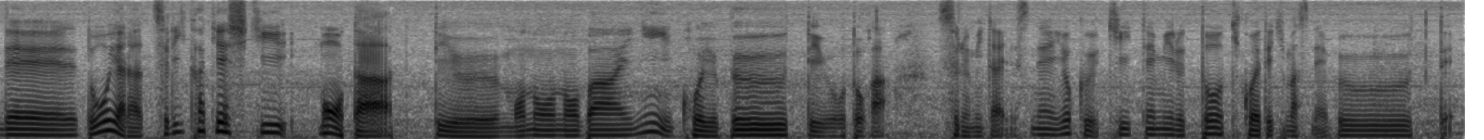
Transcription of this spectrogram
で、どうやら釣り掛け式モーターっていうものの場合に、こういうブーっていう音がするみたいですね。よく聞いてみると聞こえてきますね。ブーって。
